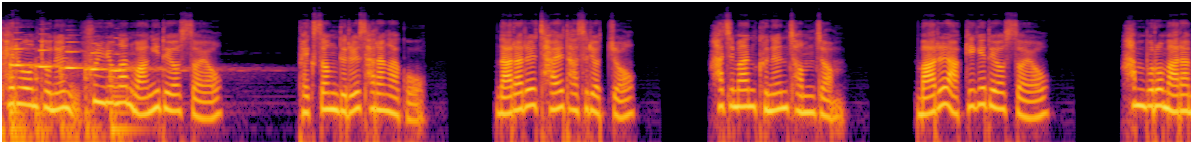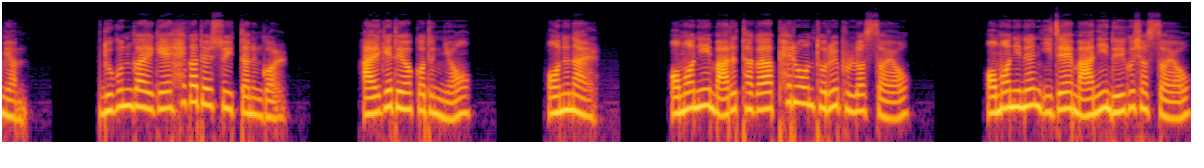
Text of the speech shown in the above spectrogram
페루온토는 훌륭한 왕이 되었어요. 백성들을 사랑하고 나라를 잘 다스렸죠. 하지만 그는 점점 말을 아끼게 되었어요. 함부로 말하면 누군가에게 해가 될 수 있다는 걸 알게 되었거든요. 어느 날 어머니 마르타가 페루온토를 불렀어요. 어머니는 이제 많이 늙으셨어요.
